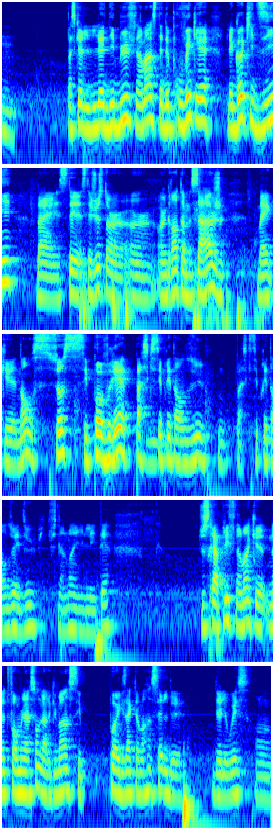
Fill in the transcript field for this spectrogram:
Hmm. Parce que le début, finalement, c'était de prouver que le gars qui dit, ben, c'était juste un, un, grand homme sage, ben, que non, ça, c'est pas vrai parce qu'il s'est prétendu, parce qu'il s'est prétendu être Dieu, puis finalement, il l'était. Juste rappeler, finalement, que notre formulation de l'argument, c'est pas exactement celle de, de Lewis. On,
